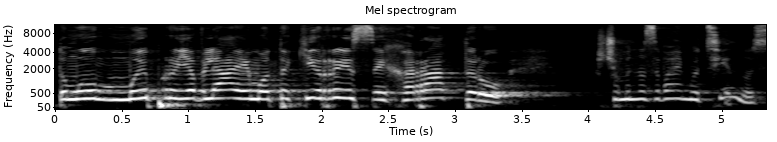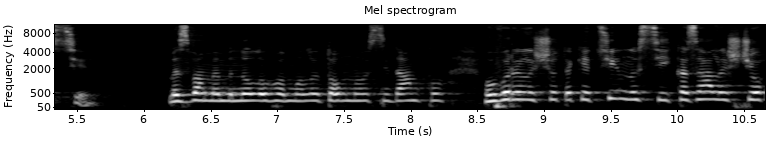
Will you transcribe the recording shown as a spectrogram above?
Тому ми проявляємо такі риси характеру, що ми називаємо цінності. Ми з вами минулого молитовного сніданку говорили, що таке цінності, і казали, що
